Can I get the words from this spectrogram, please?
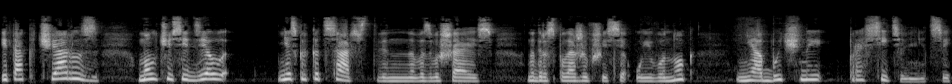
Итак, Чарльз молча сидел, несколько царственно возвышаясь над расположившейся у его ног необычной просительницей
